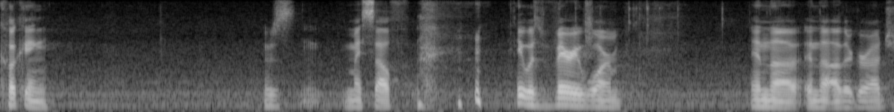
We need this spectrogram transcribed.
cooking. It was myself. it was very warm in the in the other garage.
